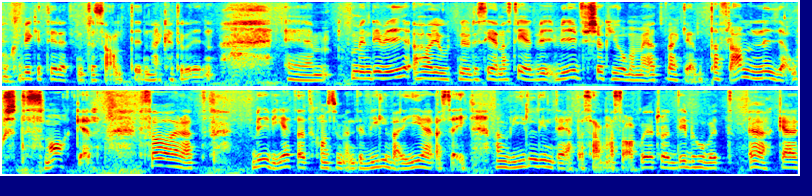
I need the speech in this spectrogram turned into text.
Okay. Vilket är rätt intressant i den här kategorin. Eh, men det vi har gjort nu det senaste är att vi vi försöker jobba med att verkligen ta fram nya ostsmaker för att vi vet att konsumenter vill variera sig. Man vill inte äta samma sak och jag tror att det behovet ökar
